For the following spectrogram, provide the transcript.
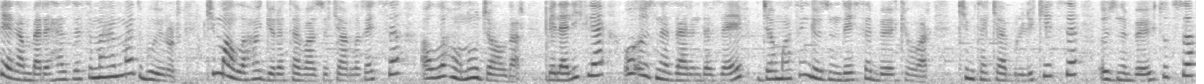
Peyğəmbəri Həzrəti Məhəmməd buyurur: Kim Allaha görə təvazökarlıq etsə, Allah onu ucaldar. Beləliklə, o öz nəzərində zəif, cəmaatın gözündə isə böyük olar. Kim təkəbbürlük etsə, özünü böyük tutsa,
